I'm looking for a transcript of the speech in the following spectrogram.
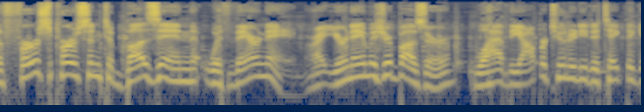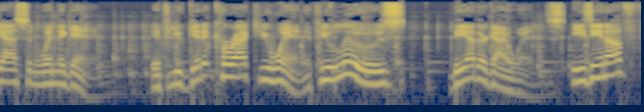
The first person to buzz in with their name, all right, your name is your buzzer, will have the opportunity to take the guess and win the game. If you get it correct, you win. If you lose, the other guy wins. Easy enough?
